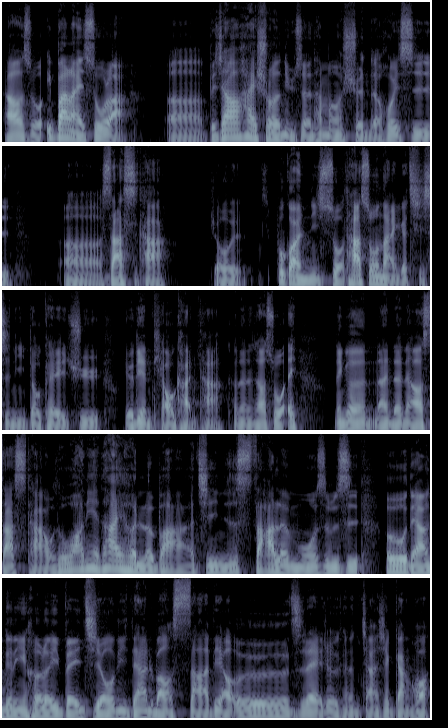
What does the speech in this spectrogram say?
然后说，一般来说啦，呃，比较害羞的女生，她们选的会是呃杀死他。就不管你说他说哪一个，其实你都可以去有点调侃他。可能他说，哎。那个男的，然后杀死他。我说哇，你也太狠了吧！其实你是杀人魔，是不是？呃，我等下跟你喝了一杯酒，你等下就把我杀掉，呃之类，就可能讲一些干话。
